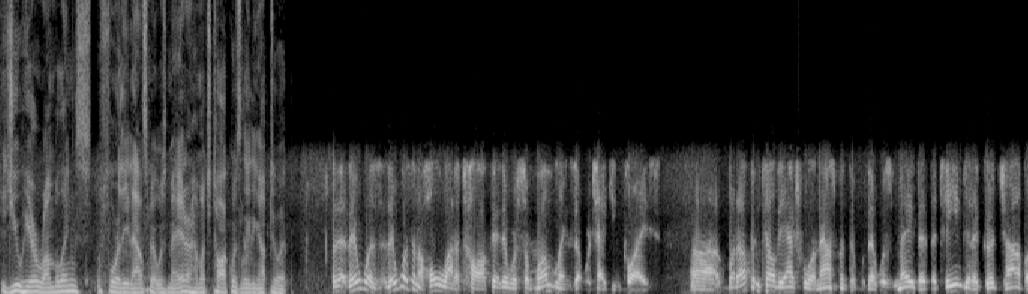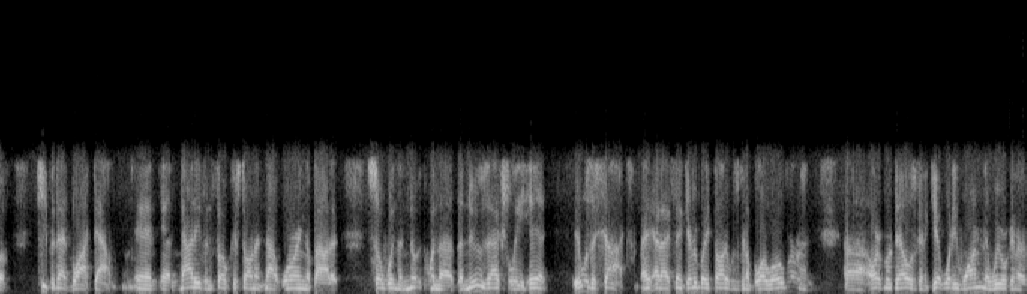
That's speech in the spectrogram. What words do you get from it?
Did you hear rumblings before the announcement was made, or how much talk was leading up to it? There was there wasn't a whole lot of talk. There were some rumblings that were taking place, uh, but up until the actual announcement that that was made, the, the team did a good job of keeping that blocked out and and not even focused on it, not worrying about it. So when the when the the news actually hit, it was a shock, and I think everybody thought it was going to blow over, and uh, Art Modell was going to get what he wanted, and we were going to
